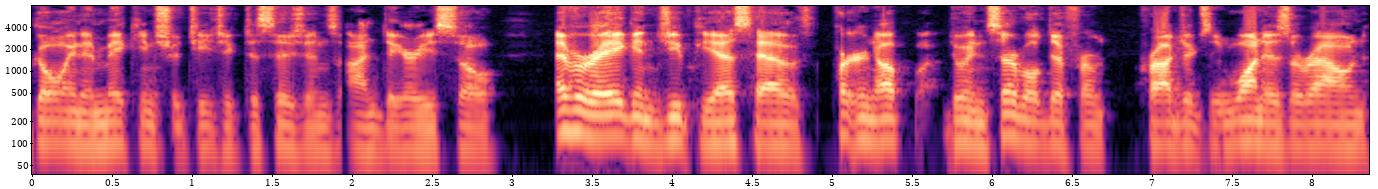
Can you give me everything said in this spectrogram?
going and making strategic decisions on dairy. So EverAg and GPS have partnered up doing several different projects, and one is around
